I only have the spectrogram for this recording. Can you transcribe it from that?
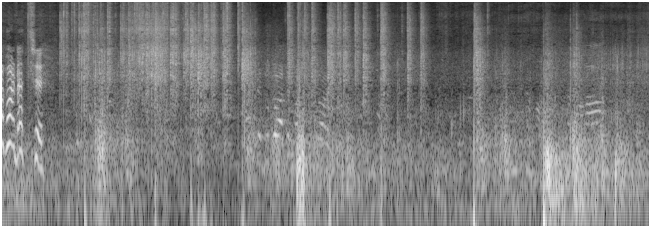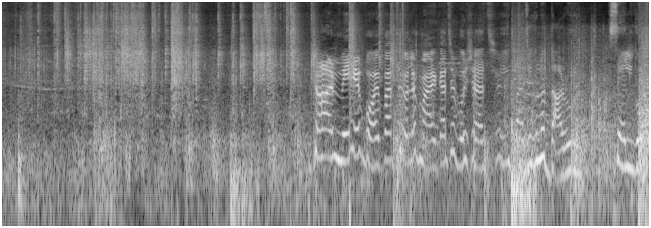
টিঙ্কা ফাটাচ্ছে। আর মেয়ে ভয় পাচ্ছে বলে মায়ের কাছে বসে আছে। এই বাজিগুলো দারুণ। সেলগুলো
